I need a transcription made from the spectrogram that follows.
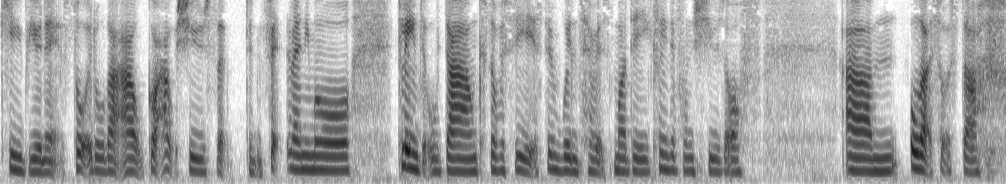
cube unit, sorted all that out, got out shoes that didn't fit them anymore, cleaned it all down because obviously it's been winter, it's muddy, cleaned everyone's shoes off, um, all that sort of stuff.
